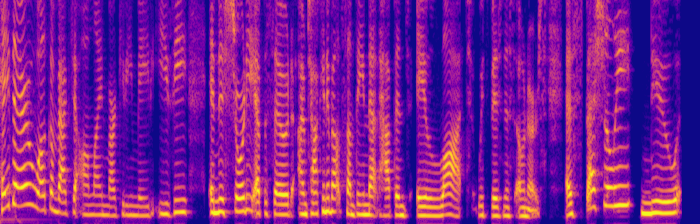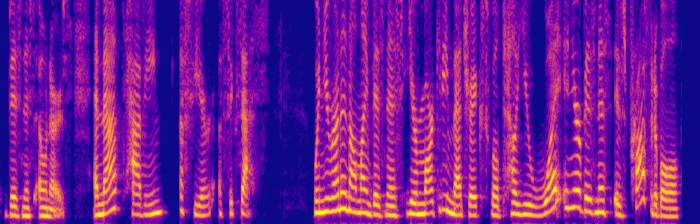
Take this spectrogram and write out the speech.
Hey there. Welcome back to Online Marketing Made Easy. In this shorty episode, I'm talking about something that happens a lot with business owners, especially new business owners. And that's having a fear of success. When you run an online business, your marketing metrics will tell you what in your business is profitable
